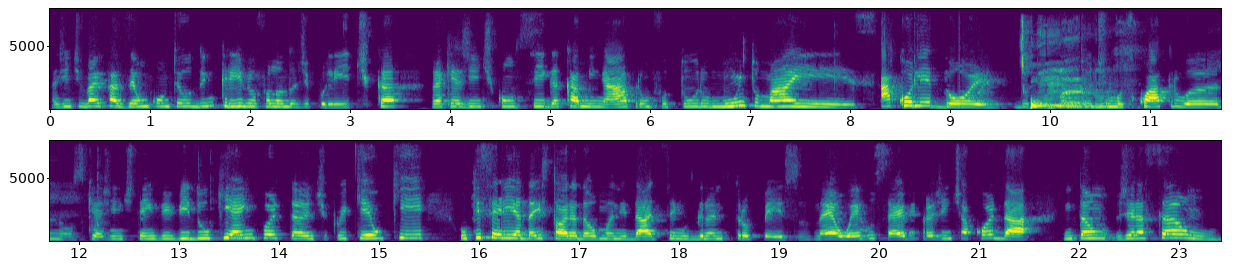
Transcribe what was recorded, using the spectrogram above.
a gente vai fazer um conteúdo incrível falando de política, para que a gente consiga caminhar para um futuro muito mais acolhedor do que nos últimos quatro anos que a gente tem vivido, o que é importante, porque o que o que seria da história da humanidade sem os grandes tropeços, né? O erro serve para a gente acordar. Então, geração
